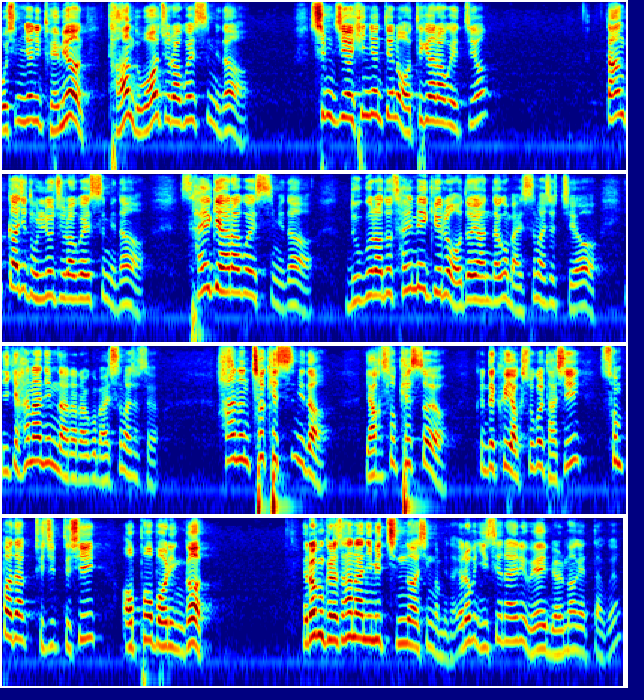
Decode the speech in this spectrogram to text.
50년이 되면 다 놓아주라고 했습니다. 심지어 흰년 때는 어떻게 하라고 했지요? 땅까지 돌려주라고 했습니다. 살게 하라고 했습니다. 누구라도 삶의 기회를 얻어야 한다고 말씀하셨지요. 이게 하나님 나라라고 말씀하셨어요. 하는 척 했습니다. 약속했어요. 그런데 그 약속을 다시 손바닥 뒤집듯이 엎어버린 것. 여러분, 그래서 하나님이 진노하신 겁니다. 여러분, 이스라엘이 왜 멸망했다고요?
